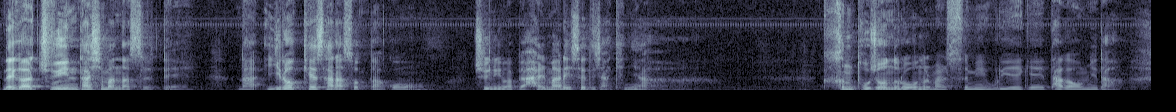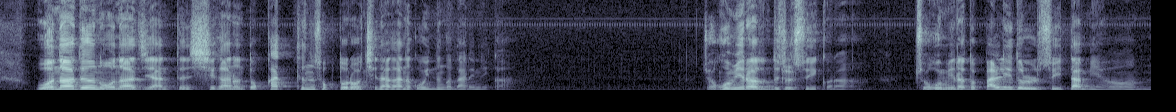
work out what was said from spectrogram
내가 주인 다시 만났을 때 나 이렇게 살았었다고 주님 앞에 할 말이 있어야 되지 않겠냐. 큰 도전으로 오늘 말씀이 우리에게 다가옵니다. 원하든 원하지 않든 시간은 똑같은 속도로 지나가고 있는 것 아닙니까? 조금이라도 늦을 수 있거나 조금이라도 빨리 돌릴 수 있다면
